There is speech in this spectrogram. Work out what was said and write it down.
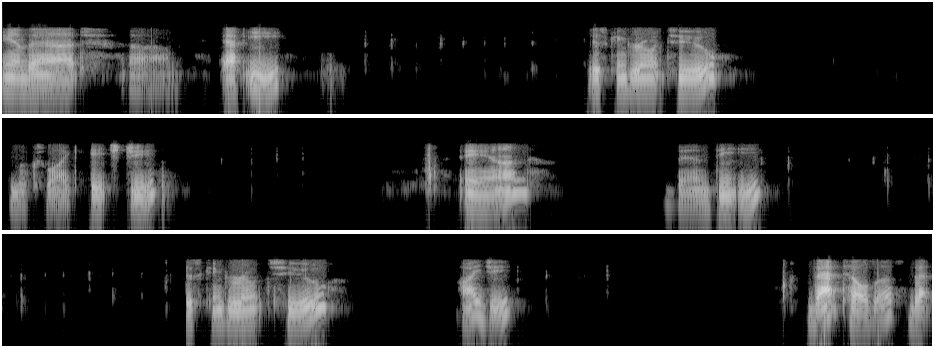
and that um, FE is congruent to, looks like HG, and then DE is congruent to IG. That tells us that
